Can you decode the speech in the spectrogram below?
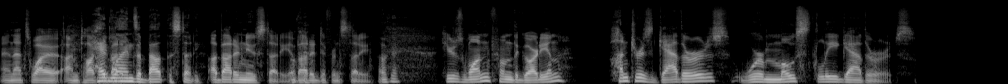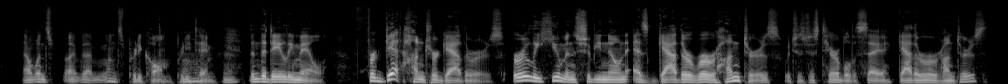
And that's why I'm talking about Headlines about the study. about a new study, about a different study. Okay. Here's one from The Guardian Hunters gatherers were mostly gatherers. That one's, uh, that one's pretty calm, pretty tame. Then the Daily Mail Forget hunter gatherers. Early humans should be known as gatherer hunters, which is just terrible to say, gatherer hunters,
